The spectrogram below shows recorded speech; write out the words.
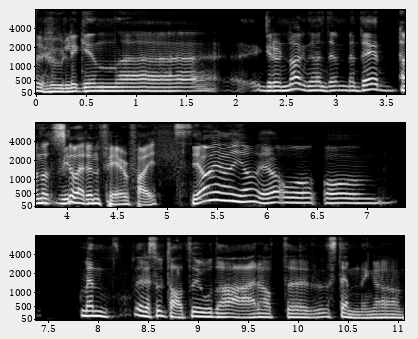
hooligan-grunnlag. Uh, men det, men det, ja, men det skal være en fair fight? Ja, ja, ja. ja og, og men resultatet jo da er at eh, stemninga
